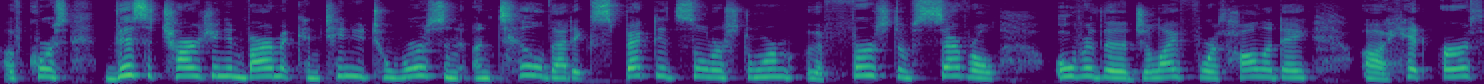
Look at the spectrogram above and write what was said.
Of course, this charging environment continued to worsen until that expected solar storm, the first of several over the July 4th holiday uh, hit Earth.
